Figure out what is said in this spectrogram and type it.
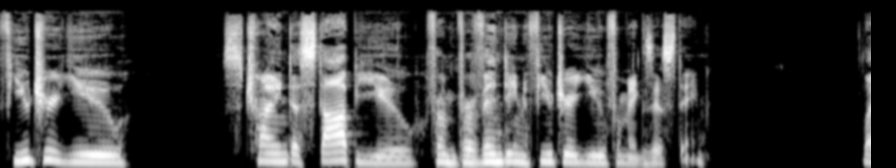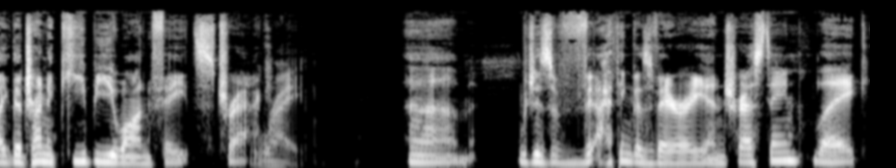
future you trying to stop you from preventing future you from existing. Like they're trying to keep you on fate's track. Right. Um which is I think is very interesting. Like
